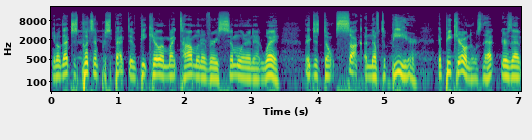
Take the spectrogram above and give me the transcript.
You know, that just puts in perspective. Pete Carroll and Mike Tomlin are very similar in that way. They just don't suck enough to be here. And Pete Carroll knows that. There's that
